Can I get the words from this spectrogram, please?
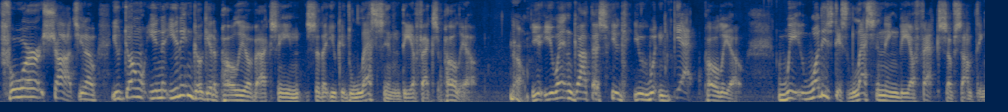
Four shots. You know, you don't. You you didn't go get a polio vaccine so that you could lessen the effects of polio. No. You, you went and got this. You you wouldn't get polio. We what is this lessening the effects of something?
